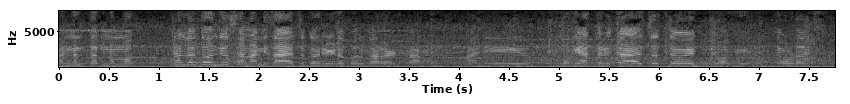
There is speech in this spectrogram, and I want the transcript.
आणि नंतर ना मग झालं दोन दिवसांनी जायचं घरी डबल करायला. आणि मग यात्रेत जायचं तो एक ब्लॉग आहे तेवढंच.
